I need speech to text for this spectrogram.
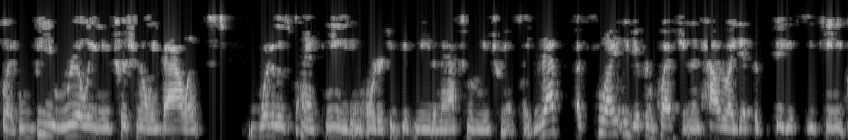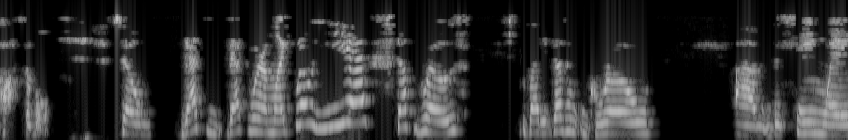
like be really nutritionally balanced what do those plants need in order to give me the maximum nutrients? Like that's a slightly different question than how do I get the biggest zucchini possible. So that's, that's where I'm like, well, yes, stuff grows, but it doesn't grow, um, the same way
